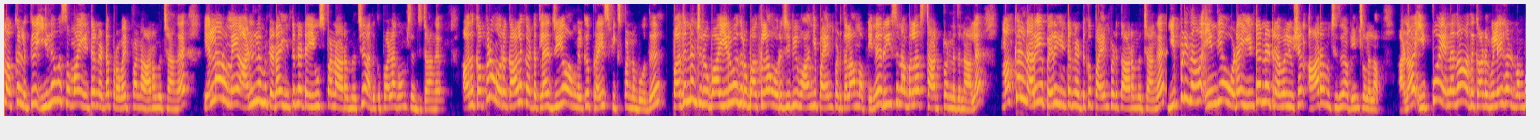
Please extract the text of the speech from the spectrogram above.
மக்களுக்கு இலவசமா இன்டர்நெட்டை ப்ரொவைட் பண்ண ஆரம்பிச்சாங்க. எல்லாருமே அன்லிமிட்டடா இன்டர்நெட்டை யூஸ் பண்ண ஆரம்பிச்சு அதுக்கு பழகவும் செஞ்சுட்டாங்க. அதுக்கப்புறம் ஒரு காலகட்டத்துல ஜியோ அவங்களுக்கு பிரைஸ் ஃபிக்ஸ் பண்ணும்போது பதினஞ்சு ரூபாய் இருபது ரூபாய்க்கெல்லாம் ஒரு ஜிபி வாங்கி பயன்படுத்தலாம் அப்படின்னு ரீசனபிளா ஸ்டார்ட் பண்ணதுனால மக்கள் நிறைய பேர் இன்டர்நெட்டுக்கு பயன்படுத்த ஆரம்பிச்சாங்க. இப்படிதான் இந்தியாவோட இன்டர்நெட் ரெவல்யூஷன் ஆரம்பிச்சது அப்படின்னு சொல்லலாம். ஆனா இப்போ என்னதான் அதுக்கான விலைகள் ரொம்ப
